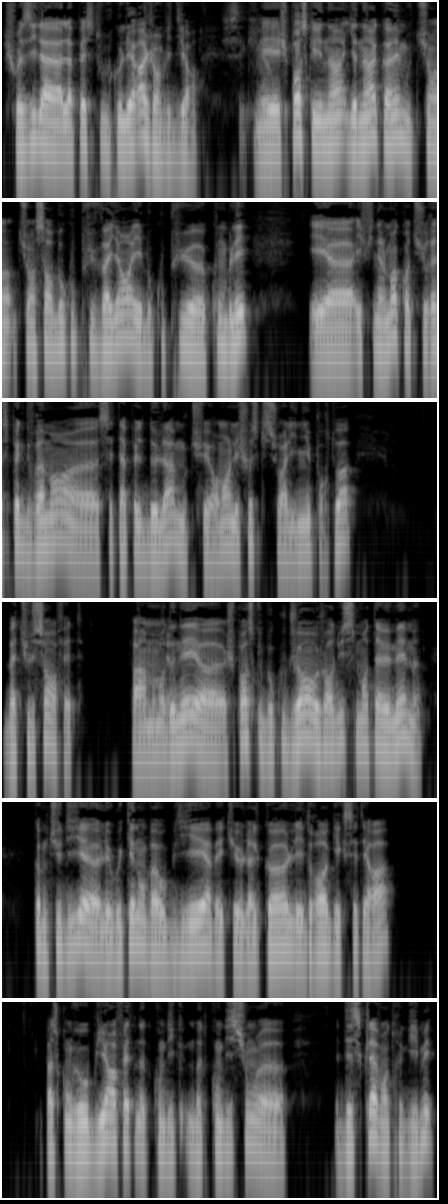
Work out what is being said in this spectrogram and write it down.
choisis la, la peste ou le choléra, j'ai envie de dire. Mais je pense qu'il y en a, un, il y en a un quand même où tu en, tu en sors beaucoup plus vaillant et beaucoup plus euh, comblé. Et, euh, et, finalement, quand tu respectes vraiment euh, cet appel de l'âme, où tu fais vraiment les choses qui sont alignées pour toi, bah tu le sens en fait. Enfin, à un moment donné, je pense que beaucoup de gens aujourd'hui se mentent à eux-mêmes. Comme tu dis, les week-ends, on va oublier avec l'alcool, les drogues, etc. Parce qu'on veut oublier en fait notre, notre condition d'esclave entre guillemets.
